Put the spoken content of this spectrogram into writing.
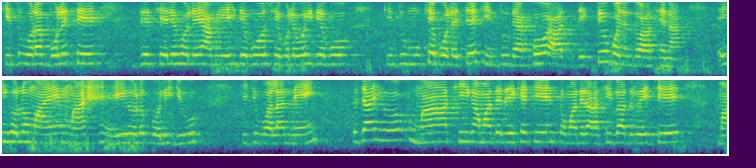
কিন্তু ওরা বলেছে যে ছেলে হলে আমি এই দেবো, সে বলে ওই দেবো। কিন্তু মুখে বলেছে, কিন্তু দেখো আজ দেখতেও পর্যন্ত আসে না। এই হলো মায়ে মায়ে এই হলো কলিযুগ, কিছু বলার নেই। তো যাই হোক, মা ঠিক আমাদের রেখেছেন, তোমাদের আশীর্বাদ রয়েছে। মা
